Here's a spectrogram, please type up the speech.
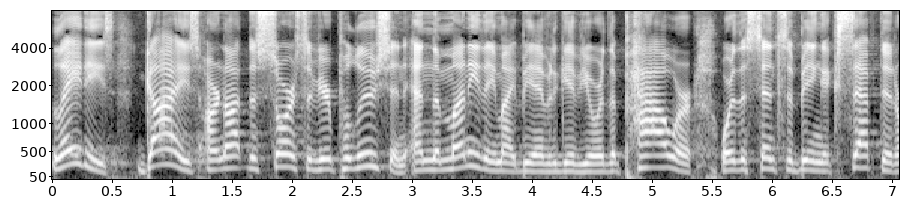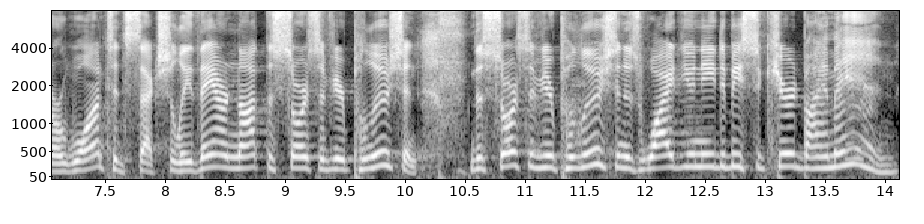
Ladies, guys are not the source of your pollution, and the money they might be able to give you, or the power, or the sense of being accepted or wanted sexually, they are not the source of your pollution. The source of your pollution is why do you need to be secured by a man?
